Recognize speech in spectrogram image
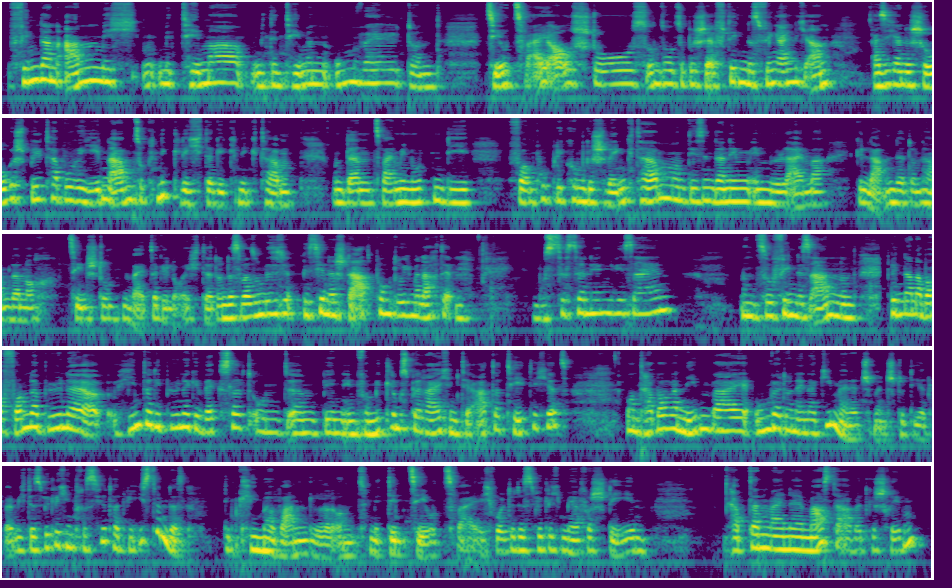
fing dann an, mich mit Thema, mit den Themen Umwelt und CO2-Ausstoß und so zu beschäftigen. Das fing eigentlich an, als ich eine Show gespielt habe, wo wir jeden Abend so Knicklichter geknickt haben und dann zwei Minuten die vor dem Publikum geschwenkt haben und die sind dann im, im Mülleimer gelandet und haben dann noch zehn Stunden weiter geleuchtet. Und das war so ein bisschen, bisschen der Startpunkt, wo ich mir dachte, hm, muss das denn irgendwie sein? Und so fing das an und bin dann aber von der Bühne hinter die Bühne gewechselt und ähm, bin im Vermittlungsbereich im Theater tätig jetzt und habe aber nebenbei Umwelt- und Energiemanagement studiert, weil mich das wirklich interessiert hat. Wie ist denn das mit dem Klimawandel und mit dem CO2? Ich wollte das wirklich mehr verstehen. Habe dann meine Masterarbeit geschrieben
